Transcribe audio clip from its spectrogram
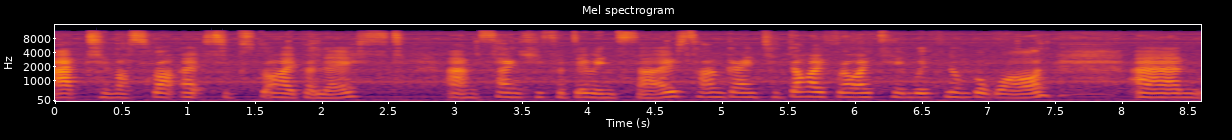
add to my uh, subscriber list and thank you for doing so. So I'm going to dive right in with number one. Um,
